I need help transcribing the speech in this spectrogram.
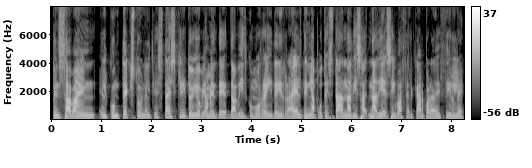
pensaba en el contexto en el que está escrito y obviamente David como rey de Israel tenía potestad, nadie, nadie se iba a acercar para decirle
